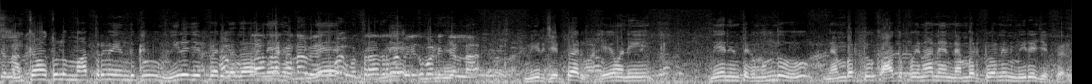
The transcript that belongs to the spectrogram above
శ్రీకాకుళం మాత్రమే ఎందుకు? మీరే చెప్పారు కదా. మీరు చెప్పారు ఏమని? నేను ఇంతకు ముందు నెంబర్ టూ కాకపోయినా నేను నెంబర్ టూ అని మీరే చెప్పారు.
